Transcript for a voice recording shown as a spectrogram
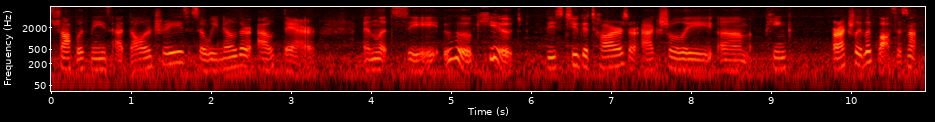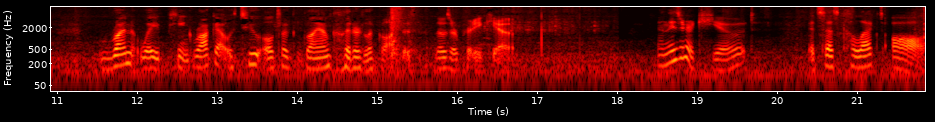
shop with me's at Dollar Trees, so we know they're out there. And let's see, ooh, cute. These two guitars are actually um, pink, are actually lip glosses, not runway pink. Rock out with two ultra glam glitter lip glosses. Those are pretty cute. And these are cute. It says collect all.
